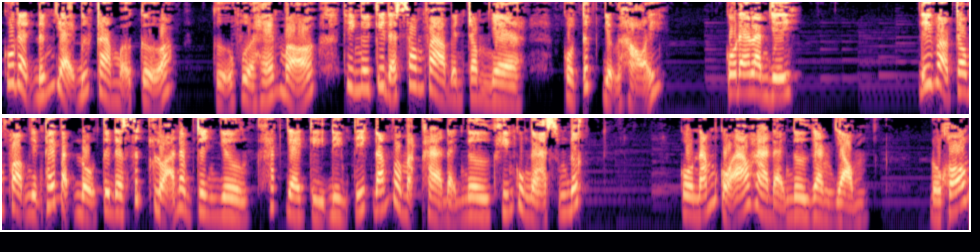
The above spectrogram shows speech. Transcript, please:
Cô đành đứng dậy bước ra mở cửa. Cửa vừa hé mở thì người kia đã xông vào bên trong nhà. Cô tức giận hỏi. Cô đang làm gì? Đi vào trong phòng nhìn thấy bạch lộ tư đang xích lõa nằm trên giường, Hát giai kỳ điên tiết đấm vào mặt Hà Đại Ngư khiến cô ngã xuống đất. Cô nắm cổ áo Hà Đại Ngư gằn giọng. Đồ khốn,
